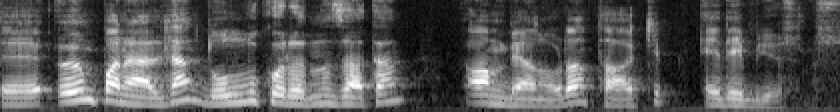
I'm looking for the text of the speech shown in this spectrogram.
e, ön panelden doluluk oranını zaten ambiyan oradan takip edebiliyorsunuz.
